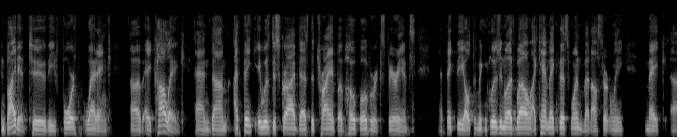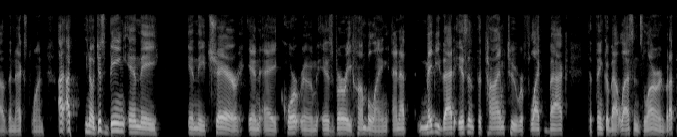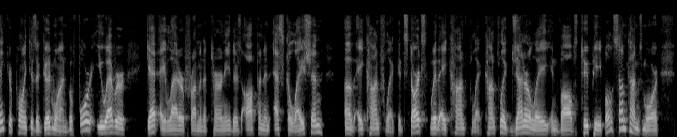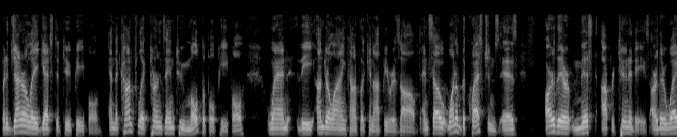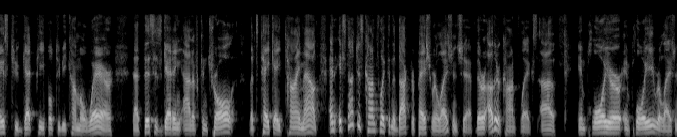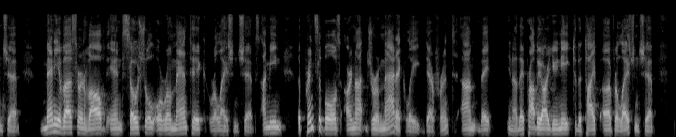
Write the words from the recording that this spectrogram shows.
invited to the fourth wedding of a colleague. And um, I think it was described as the triumph of hope over experience. I think the ultimate conclusion was, well, I can't make this one, but I'll certainly make uh, the next one. I, I, you know, just being in the in the chair in a courtroom is very humbling, and at, maybe that isn't the time to reflect back to think about lessons learned. But I think your point is a good one. Before you ever get a letter from an attorney, there's often an escalation of a conflict. It starts with a conflict. Conflict generally involves two people, sometimes more, but it generally gets to two people. And the conflict turns into multiple people when the underlying conflict cannot be resolved. And so one of the questions is, are there missed opportunities? Are there ways to get people to become aware that this is getting out of control? Let's take a time out. And it's not just conflict in the doctor patient relationship, there are other conflicts, uh, employer employee relationship. Many of us are involved in social or romantic relationships. I mean, the principles are not dramatically different. Um, they, you know, they probably are unique to the type of relationship.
